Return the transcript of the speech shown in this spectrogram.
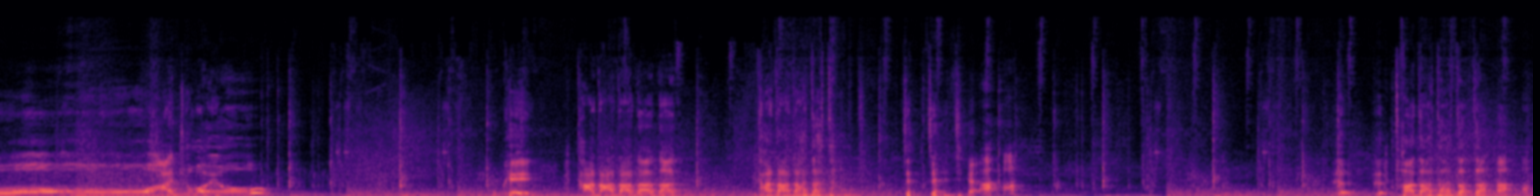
오, 안 죽어요. 오케이. 다다다다다. 다다다다다. 짜짜짜. 다다다다다.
